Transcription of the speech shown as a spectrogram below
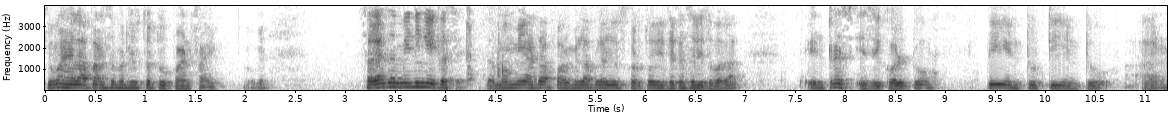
किंवा ह्याला आपण असं पण लिहू शकतो टू पॉईंट फाय ओके सगळ्याचं मिनिंग एकच आहे. तर मग मी आता फॉर्म्युला आपला यूज करतो. इथे कसं लिहितो बघा? Interest is equal to P into T into R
